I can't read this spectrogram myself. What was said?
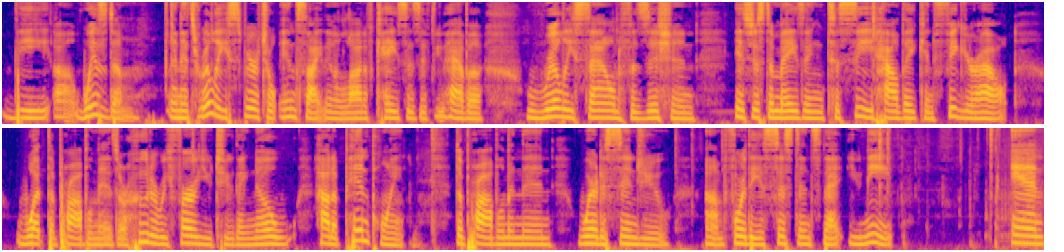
the uh, wisdom, and it's really spiritual insight in a lot of cases. If you have a really sound physician, it's just amazing to see how they can figure out what the problem is or who to refer you to. They know how to pinpoint the problem and then where to send you um, for the assistance that you need. And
